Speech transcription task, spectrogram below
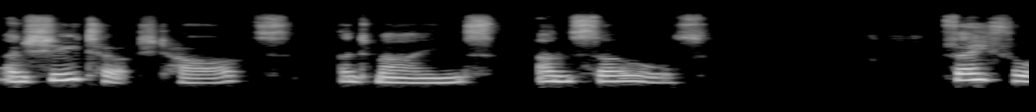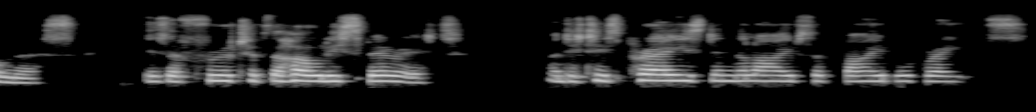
And she touched hearts and minds and souls. Faithfulness is a fruit of the Holy Spirit, and it is praised in the lives of Bible greats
